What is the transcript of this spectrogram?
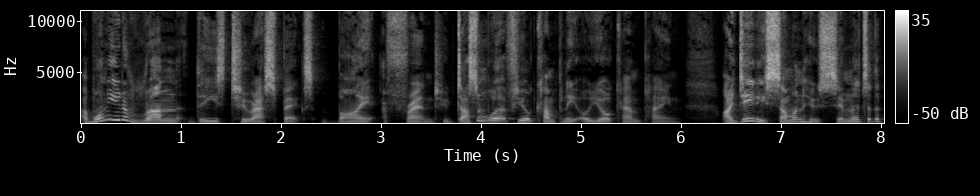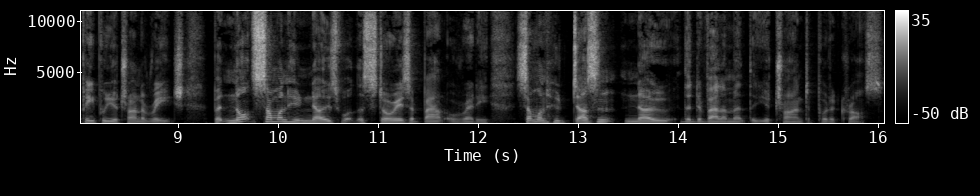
I want you to run these two aspects by a friend who doesn't work for your company or your campaign. Ideally, someone who's similar to the people you're trying to reach, but not someone who knows what the story is about already. Someone who doesn't know the development that you're trying to put across.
